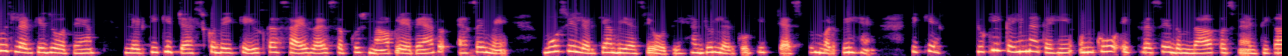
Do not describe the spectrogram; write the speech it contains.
कुछ लड़के जो होते हैं, लड़की की चेस्ट को देख के, उसका साइज़ वाइज सब कुछ नाप लेते हैं। तो ऐसे में मोस्टली लड़कियाँ भी ऐसी होती हैं जो लड़कों की चेस्ट पर मरती हैं, ठीक है? क्योंकि कहीं ना कहीं उनको एक तरह से दमदार पर्सनैलिटी का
